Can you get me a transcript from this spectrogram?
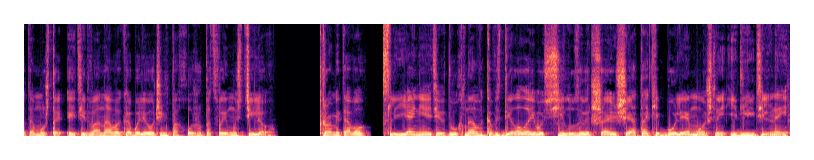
потому что эти два навыка были очень похожи по своему стилю. Кроме того, слияние этих двух навыков сделало его силу завершающей атаки более мощной и длительной,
